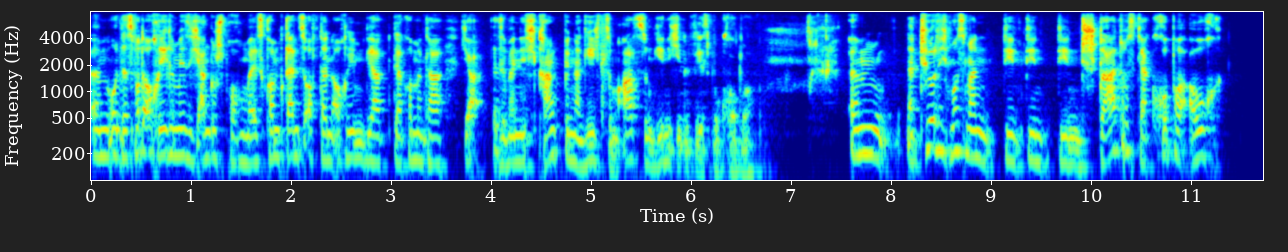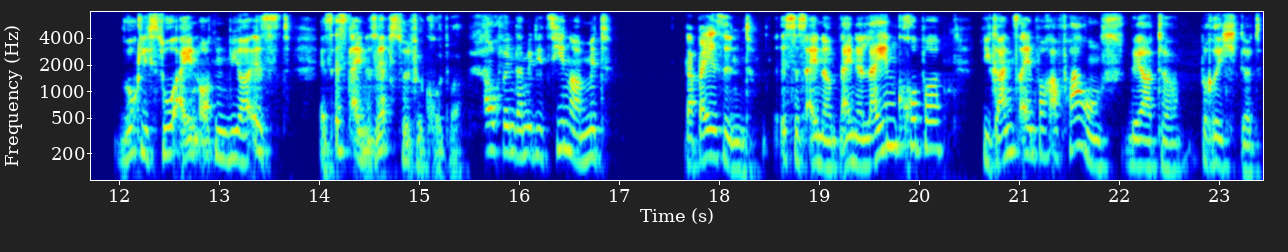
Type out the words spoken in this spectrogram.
Ähm, und das wird auch regelmäßig angesprochen, weil es kommt ganz oft dann auch eben der, der Kommentar, ja, also wenn ich krank bin, dann gehe ich zum Arzt und gehe nicht in eine Facebook-Gruppe. Ähm, natürlich muss man den, den, den Status der Gruppe auch wirklich so einordnen, wie er ist. Es ist eine Selbsthilfegruppe. Auch wenn da Mediziner mit dabei sind, ist es eine, eine Laiengruppe, die ganz einfach Erfahrungswerte berichtet.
